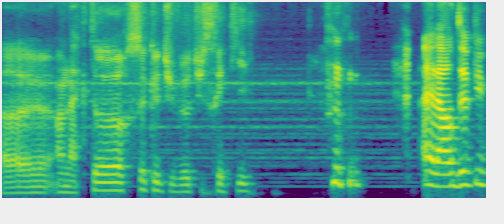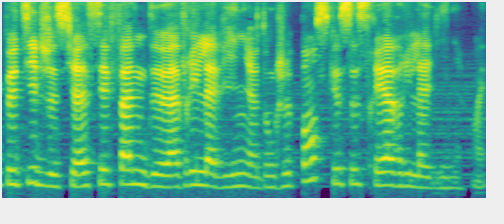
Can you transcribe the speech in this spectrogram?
euh, un acteur, ce que tu veux, tu serais qui? Alors, depuis petite, je suis assez fan de Avril Lavigne, donc je pense que ce serait Avril Lavigne. Ouais.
